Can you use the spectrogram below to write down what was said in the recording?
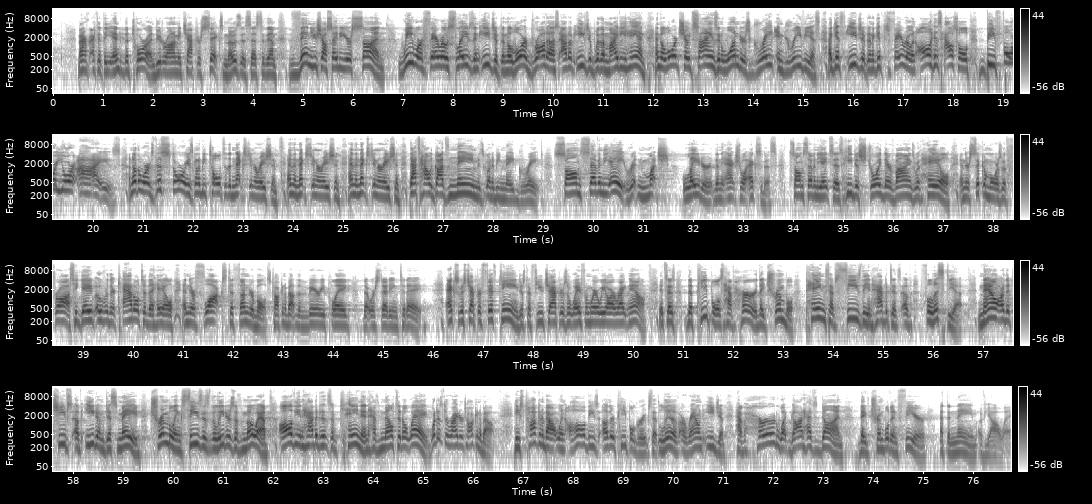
Matter of fact, at the end of the Torah in Deuteronomy chapter 6, Moses says to them, Then you shall say to your son, We were Pharaoh's slaves in Egypt, and the Lord brought us out of Egypt with a mighty hand. And the Lord showed signs and wonders, great and grievous, against Egypt and against Pharaoh and all his household before your eyes. In other words, this story is going to be told to the next generation, and the next generation, and the next generation. That's how God's name is going to be made great. Psalm 78 78, written much later than the actual Exodus. Psalm 78 says, He destroyed their vines with hail and their sycamores with frost. He gave over their cattle to the hail and their flocks to thunderbolts. Talking about the very plague that we're studying today. Exodus chapter 15, just a few chapters away from where we are right now. It says, The peoples have heard, they tremble. Pangs have seized the inhabitants of Philistia. Now are the chiefs of Edom dismayed. Trembling seizes the leaders of Moab. All the inhabitants of Canaan have melted away. What is the writer talking about? He's talking about when all these other people groups that live around Egypt have heard what God has done, they've trembled in fear at the name of Yahweh.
